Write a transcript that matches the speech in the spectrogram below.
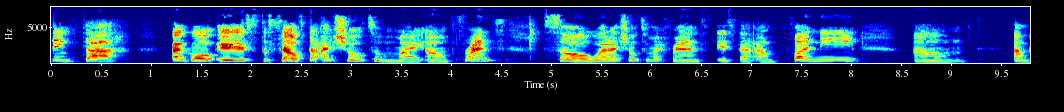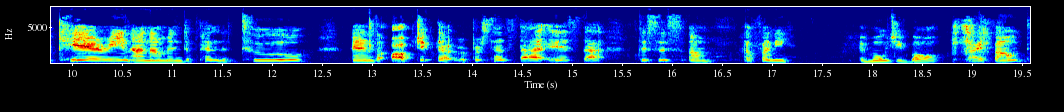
thing that I go is the self that I show to my um, friends. So what I show to my friends is that I'm funny, um, I'm caring, and I'm independent too. And the object that represents that is that this is um, a funny emoji ball that I found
